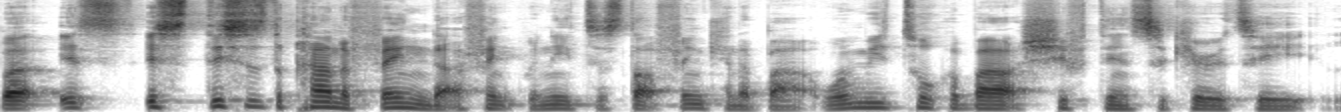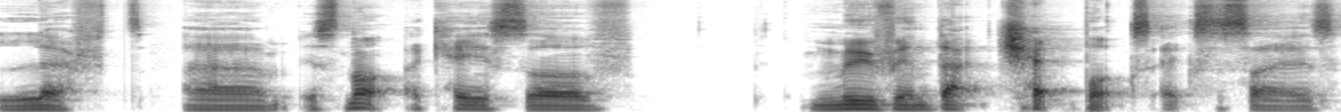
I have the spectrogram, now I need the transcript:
But it's it's this is the kind of thing that I think we need to start thinking about when we talk about shifting security left. Um, it's not a case of moving that checkbox exercise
